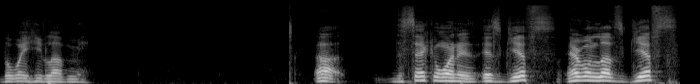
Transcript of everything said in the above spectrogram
the way he loved me. Uh, the second one is, is gifts. Everyone loves gifts.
